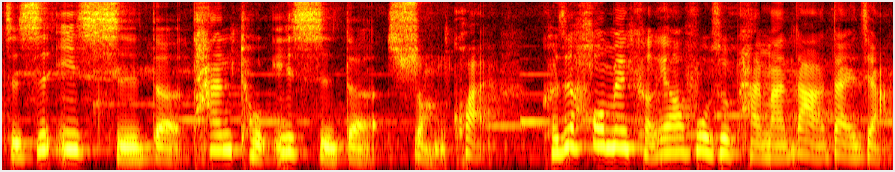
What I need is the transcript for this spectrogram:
只是一时的贪图一时的爽快，可是后面可能要付出还蛮大的代价。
